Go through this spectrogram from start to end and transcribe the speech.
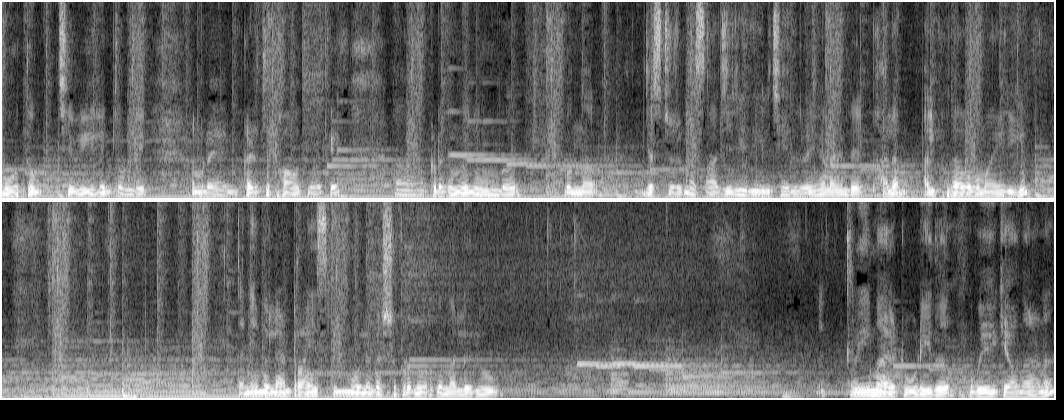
മുഖത്തും ചെവിയിലും തൊണ്ട നമ്മുടെ കഴുത്ത് ഭാഗത്തുമൊക്കെ കിടക്കുന്നതിന് മുമ്പ് ഒന്ന് ജസ്റ്റ് ഒരു മസാജ് രീതിയിൽ ചെയ്തു കഴിഞ്ഞാൽ അതിന്റെ ഫലം അത്ഭുതാവകമായിരിക്കും. തന്നെയുമല്ല ഡ്രൈ സ്കിൻ മൂലം കഷ്ടപ്പെടുന്നവർക്ക് നല്ലൊരു ക്രീമായിട്ട് കൂടി ഇത് ഉപയോഗിക്കാവുന്നതാണ്.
